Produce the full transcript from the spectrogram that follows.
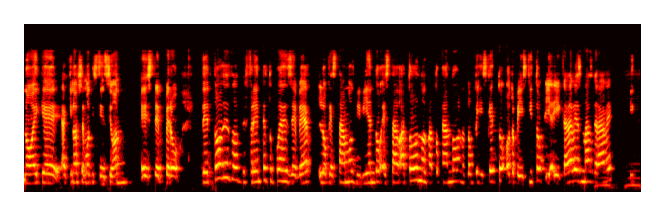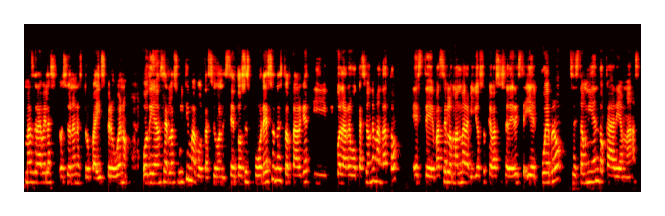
no hay que, aquí no hacemos distinción, este, pero de dos dedos de frente tú puedes ver lo que estamos viviendo, está, a todos nos va tocando, nos da un pellizquito, otro pellizquito y cada vez más grave y más grave la situación en nuestro país. Pero bueno, podían ser las últimas votaciones. Entonces, por eso es nuestro target y con la revocación de mandato este, va a ser lo más maravilloso que va a suceder. Este, y el pueblo se está uniendo cada día más.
